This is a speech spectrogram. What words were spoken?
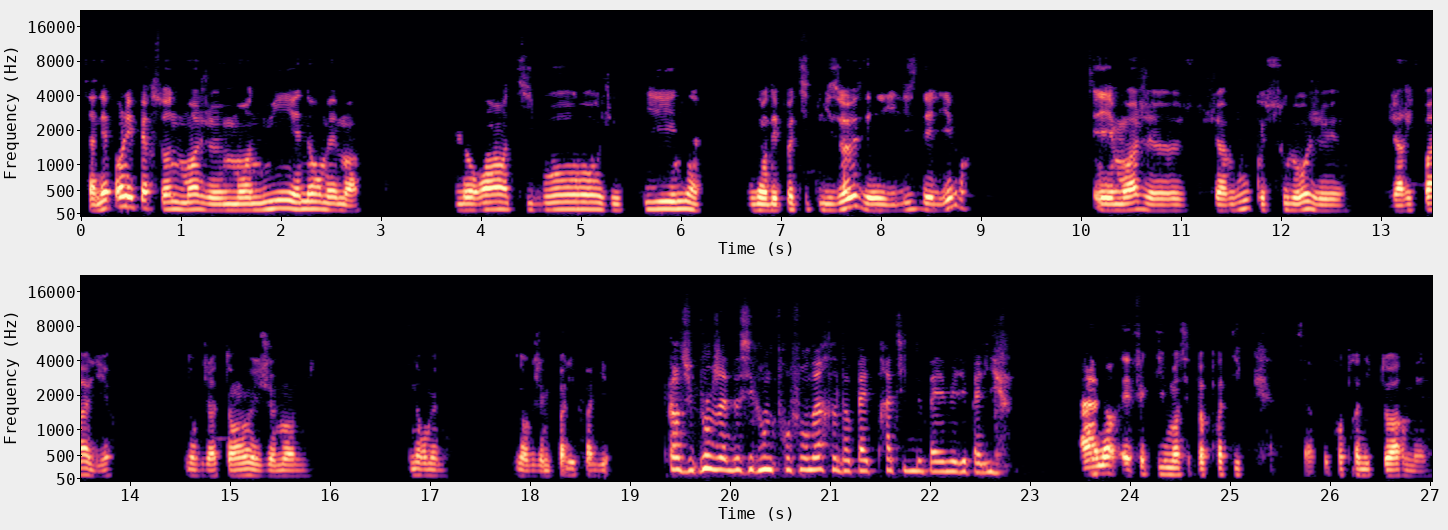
Ça dépend les personnes, moi je m'ennuie énormément. Laurent, Thibaut, Justine, ils ont des petites liseuses et ils lisent des livres et moi j'avoue que sous l'eau, je j'arrive pas à lire, donc j'attends et je m'ennuie énormément, donc j'aime pas les paliers. Quand tu plonges à d'aussi grande profondeur, ça doit pas être pratique de pas aimer les paliers. Ah non, effectivement, c'est pas pratique. C'est un peu contradictoire, mais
